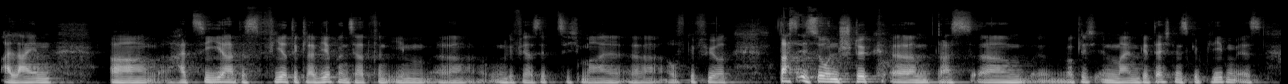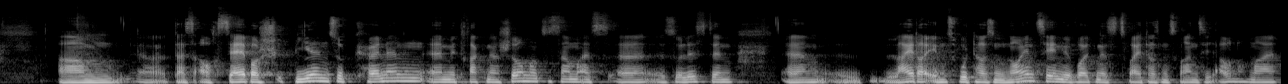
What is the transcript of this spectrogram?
Allein hat sie ja das vierte Klavierkonzert von ihm äh, ungefähr 70 Mal äh, aufgeführt. Das ist so ein Stück, ähm, das ähm, wirklich in meinem Gedächtnis geblieben ist. Ähm, äh, das auch selber spielen zu können äh, mit Ragnar Schirmer zusammen als äh, Solistin. Ähm, leider eben 2019, wir wollten es 2020 auch nochmal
